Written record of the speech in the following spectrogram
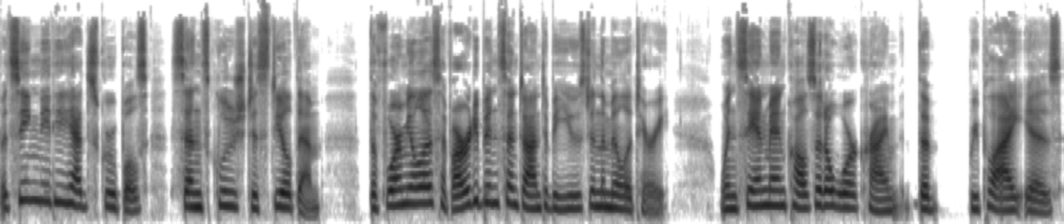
but seeing that he had scruples, sends Kluge to steal them. The formulas have already been sent on to be used in the military. When Sandman calls it a war crime, the reply is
